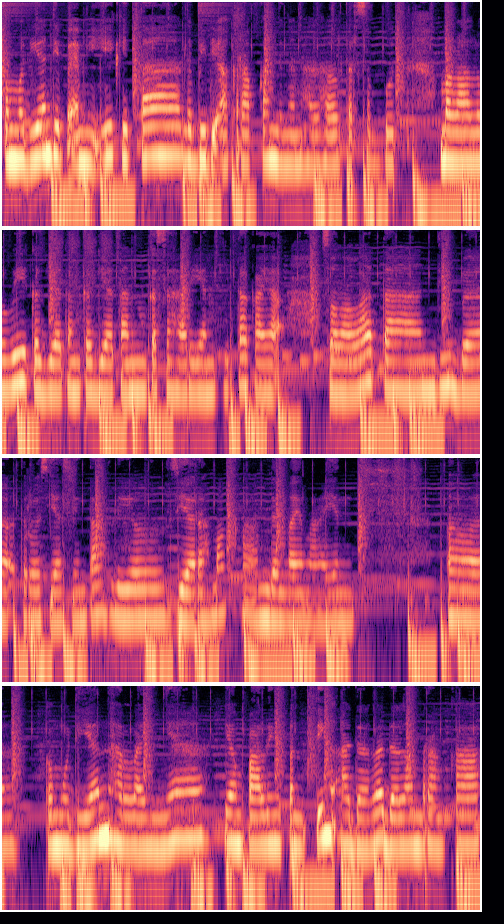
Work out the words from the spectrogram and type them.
Kemudian di PMII kita lebih diakrabkan dengan hal-hal tersebut melalui kegiatan-kegiatan keseharian kita kayak solawatan, diba, terus yasin tahlil, ziarah makam dan lain-lain uh, kemudian hal lainnya yang paling penting adalah dalam rangka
